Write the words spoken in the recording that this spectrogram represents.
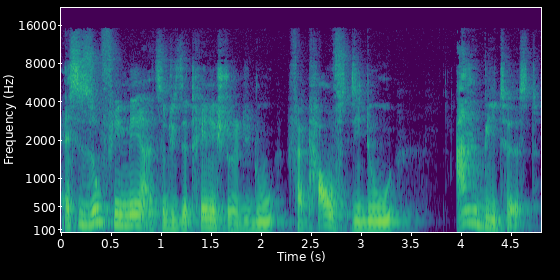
Es ist so viel mehr als nur diese Trainingsstunde, die du verkaufst, die du anbietest.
